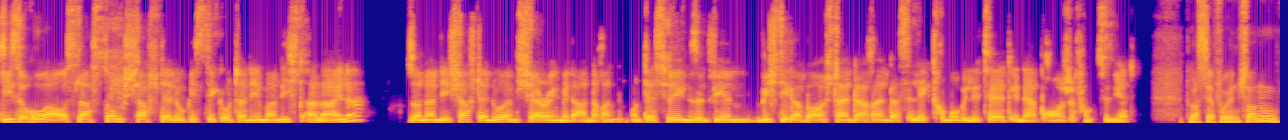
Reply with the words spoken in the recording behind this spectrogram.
diese hohe Auslastung schafft der Logistikunternehmer nicht alleine, sondern die schafft er nur im Sharing mit anderen. Und deswegen sind wir ein wichtiger Baustein daran, dass Elektromobilität in der Branche funktioniert. Du hast ja vorhin schon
